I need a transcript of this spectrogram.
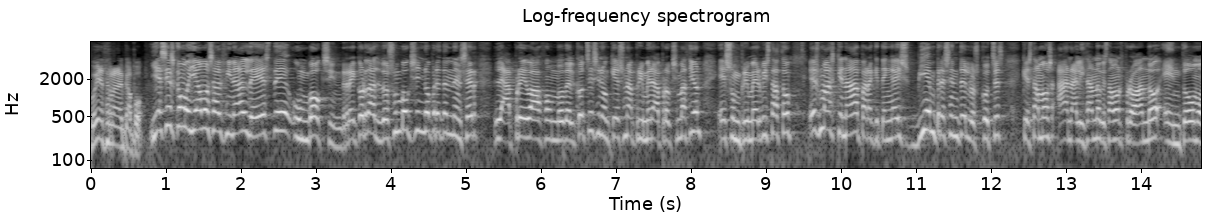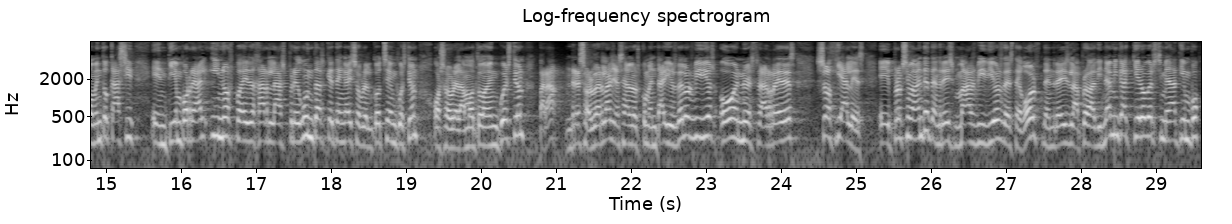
voy a cerrar el capó. Y así es como llegamos al final de este unboxing. Recordad, los unboxing no pretenden ser la prueba a fondo del coche, sino que es una primera aproximación, es un primer vistazo, es más que nada para que tengáis bien presentes los coches que estamos analizando, que estamos probando en todo momento, casi en tiempo real, y nos podéis dejar las preguntas que tengáis sobre el coche en cuestión o sobre la moto en cuestión para resolverlas, ya sea en los comentarios de los vídeos o en nuestras redes sociales. Eh, próximamente tendréis más vídeos de este Golf, tendréis la prueba dinámica, quiero ver si me da tiempo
